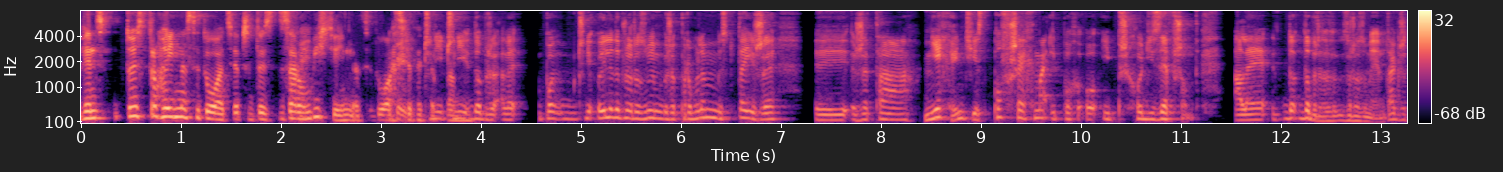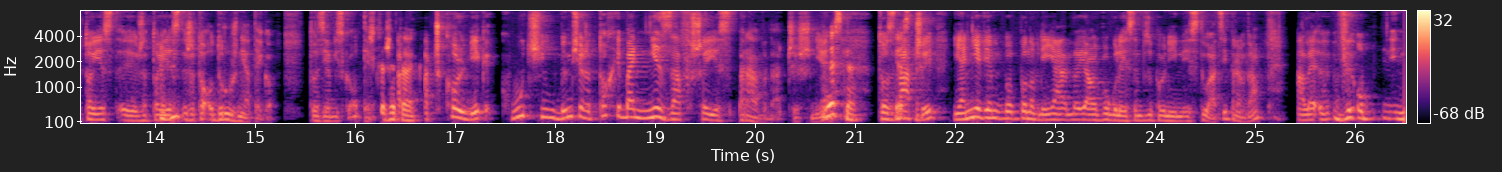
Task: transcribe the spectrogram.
Więc to jest trochę inna sytuacja, czy to jest zarąbiście inna sytuacja. Okay, tak czyli, czyli dobrze, ale po, czyli o ile dobrze rozumiem, że problemem jest tutaj, że, że ta niechęć jest powszechna i, po, i przychodzi zewsząd. Ale do, dobrze zrozumiałem, tak? Że to jest, y, że to jest, mhm. że to odróżnia tego, to zjawisko od tego. Myślę, tak. aczkolwiek kłóciłbym się, że to chyba nie zawsze jest prawda, czyż nie? Jasne. To znaczy, jasne. ja nie wiem, bo ponownie ja, no ja w ogóle jestem w zupełnie innej sytuacji, prawda? Ale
